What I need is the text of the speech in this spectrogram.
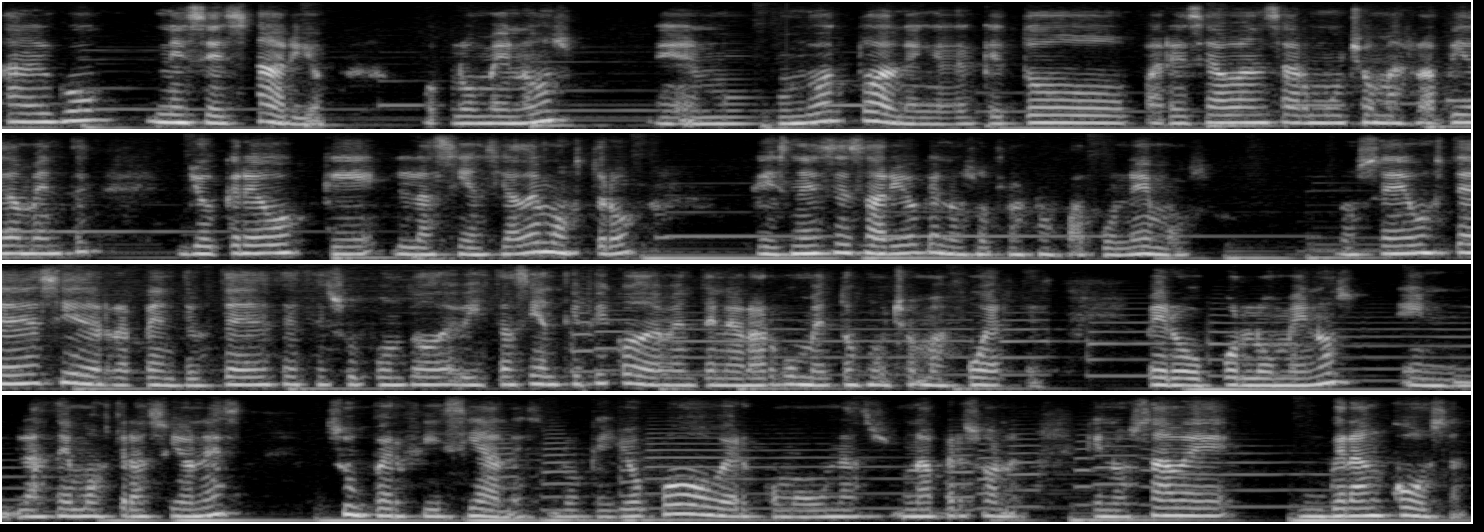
algo necesario, por lo menos en el mundo actual en el que todo parece avanzar mucho más rápidamente, yo creo que la ciencia demostró que es necesario que nosotros nos vacunemos. No sé ustedes si de repente ustedes desde su punto de vista científico deben tener argumentos mucho más fuertes, pero por lo menos en las demostraciones superficiales, lo que yo puedo ver como una, una persona que no sabe gran cosa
